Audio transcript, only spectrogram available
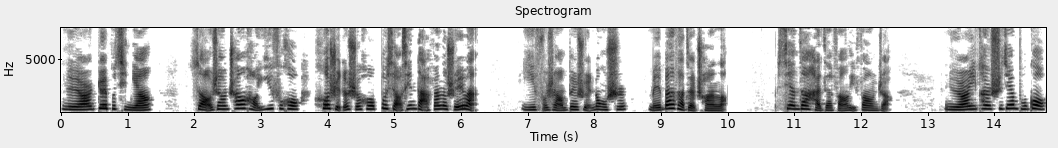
女儿，对不起娘。早上穿好衣服后，喝水的时候不小心打翻了水碗，衣服上被水弄湿，没办法再穿了。现在还在房里放着。女儿一看时间不够，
